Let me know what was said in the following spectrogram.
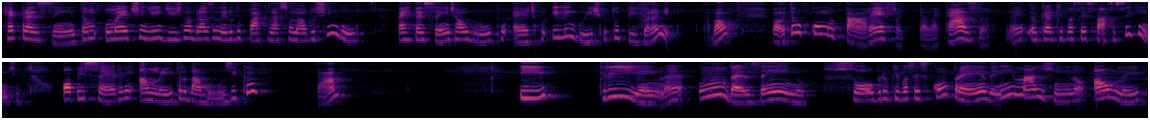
representam uma etnia indígena brasileira do Parque Nacional do Xingu, pertencente ao grupo étnico e linguístico tupi-guarani, tá bom? Bom, então, como tarefa pela casa, né, eu quero que vocês façam o seguinte: observem a letra da música, tá? E criem, né, um desenho sobre o que vocês compreendem e imaginam ao ler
